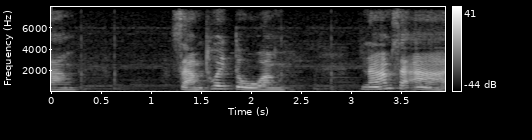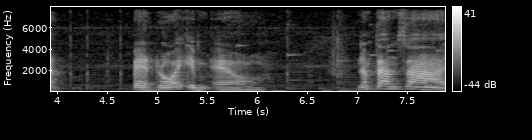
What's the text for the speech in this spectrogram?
างๆ 3 ถ้วยตวง น้ำสะอาด 800 ml น้ำตาลทราย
